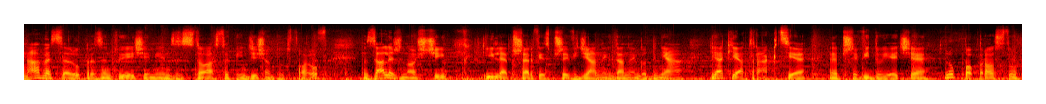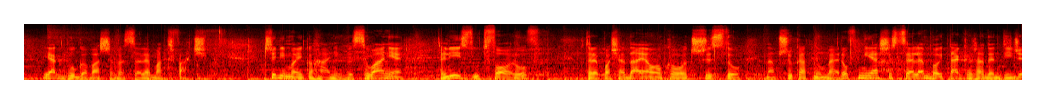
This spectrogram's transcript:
Na weselu prezentuje się między 100 a 150 utworów, w zależności ile przerw jest przewidzianych danego dnia, jakie atrakcje e, przewidujecie lub po prostu jak długo wasze wesele ma trwać. Czyli moi kochani, wysyłanie list utworów które posiadają około 300 na przykład numerów, mija się z celem, bo i tak żaden DJ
